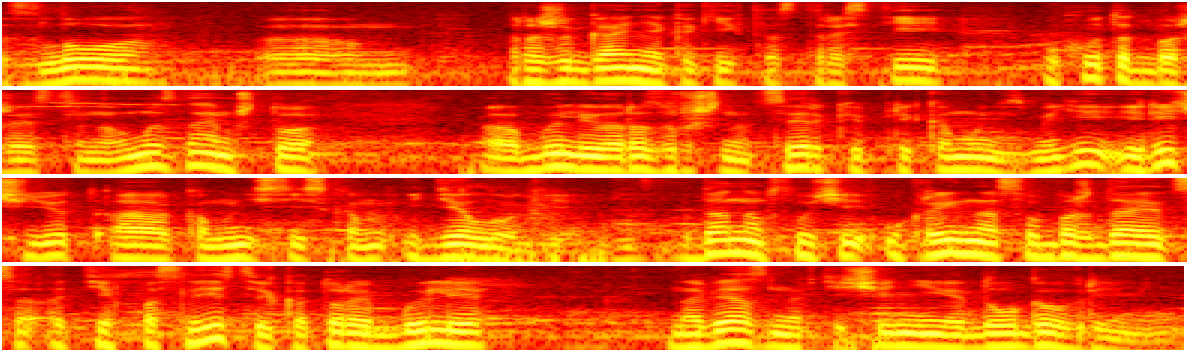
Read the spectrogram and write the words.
зло, эм, разжигание каких-то страстей, уход от божественного. Мы знаем, что э, были разрушены церкви при коммунизме, и и речь идет о коммунистическом идеологии. В данном случае Украина освобождается от тех последствий, которые были навязаны в течение долгого времени.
